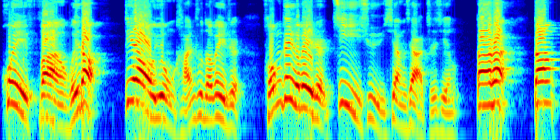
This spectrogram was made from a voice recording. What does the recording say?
会返回到调用函数的位置，从这个位置继续向下执行。大家看，当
